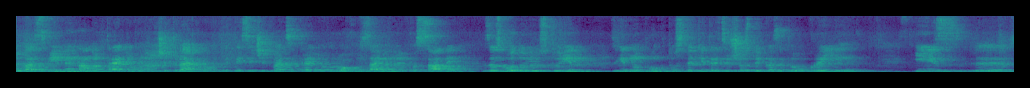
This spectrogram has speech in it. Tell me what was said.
була звільнена 03.04.2023 року займаної посади за згодою сторін згідно пункту статті 36 КЗПУ України. І з е, з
